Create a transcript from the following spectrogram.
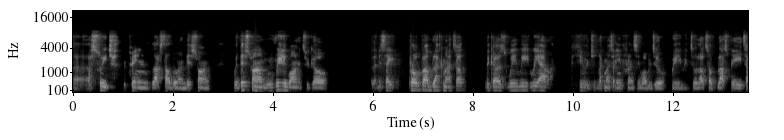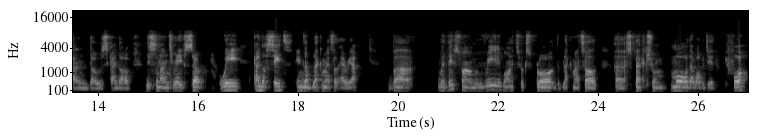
uh, a switch between last album and this one. With this one, we really wanted to go, let me say, proper black metal because we we we have a huge black metal influence in what we do. We, we do lots of blast beats and those kind of dissonant riffs. So we kind of sit in the black metal area. But with this one, we really wanted to explore the black metal uh, spectrum more than what we did before.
